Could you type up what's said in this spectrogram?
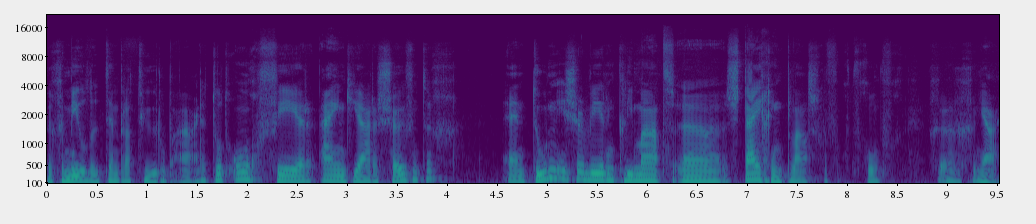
De gemiddelde temperatuur op aarde. Tot ongeveer eind jaren 70. En toen is er weer een klimaatstijging plaatsgevonden. Ja,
